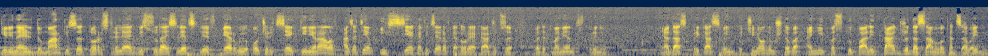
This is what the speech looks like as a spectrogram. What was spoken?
Геринельдо Маркеса, то расстреляет без суда и следствия в первую очередь всех генералов, а затем и всех офицеров, которые окажутся в этот момент в плену. И отдаст приказ своим подчиненным, чтобы они поступали так же до самого конца войны.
